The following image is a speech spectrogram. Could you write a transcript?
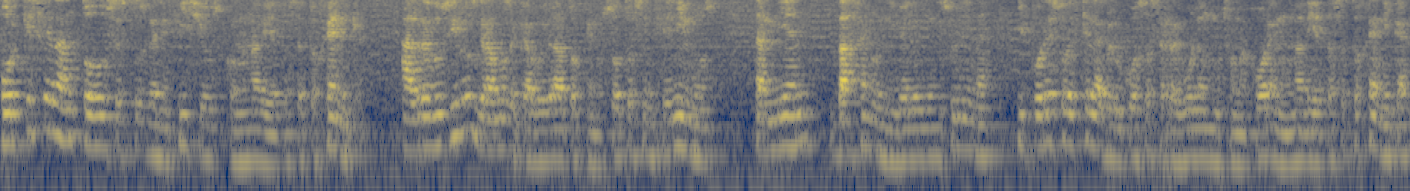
¿Por qué se dan todos estos beneficios con una dieta cetogénica? Al reducir los gramos de carbohidrato que nosotros ingerimos, también bajan los niveles de insulina y por eso es que la glucosa se regula mucho mejor en una dieta cetogénica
